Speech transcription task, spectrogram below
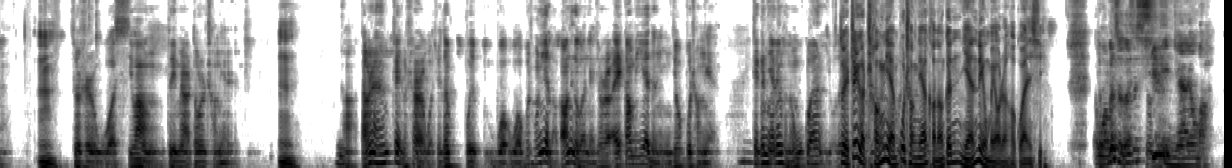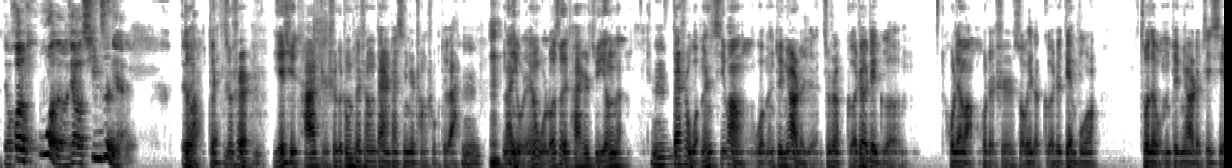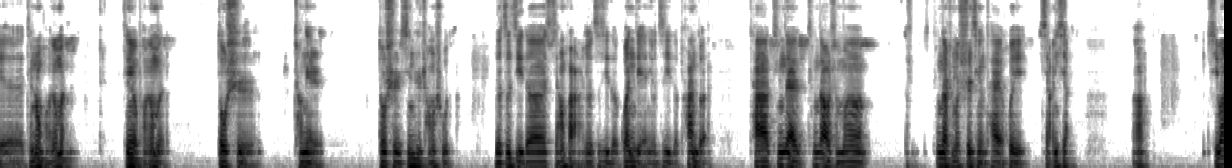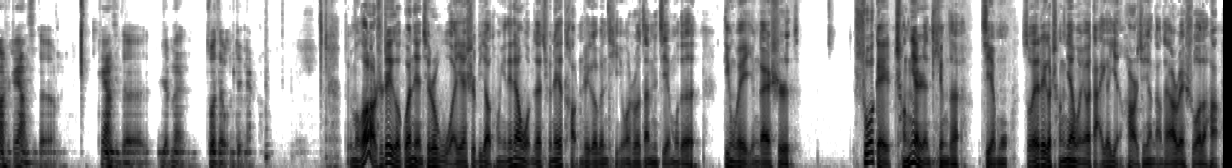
嗯，就是我希望对面都是成年人，嗯啊，当然这个事儿，我觉得不，我我不同意老高那个观点，就是哎，刚毕业的你就不成年，这跟年龄可能无关。有的对这个成年不成年，可能跟年龄没有任何关系。我们指的是心理年龄吧，对，或者或者叫心智年龄。对吧？对，就是也许他只是个中学生，但是他心智成熟，对吧？嗯嗯。那有人五十多岁，他还是巨婴呢。嗯。但是我们希望我们对面的人，就是隔着这个互联网，或者是所谓的隔着电波，坐在我们对面的这些听众朋友们、听友朋友们，都是成年人，都是心智成熟的，有自己的想法，有自己的观点，有自己的判断。他听在听到什么？碰到什么事情，他也会想一想，啊，希望是这样子的，这样子的人们坐在我们对面。对，某高老师这个观点，其实我也是比较同意。那天我们在群里也讨论这个问题，我说咱们节目的定位应该是说给成年人听的节目。所谓这个成年，我要打一个引号，就像刚才二位说的哈，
